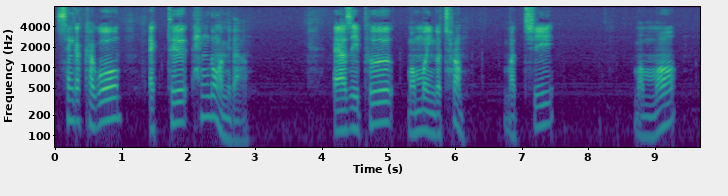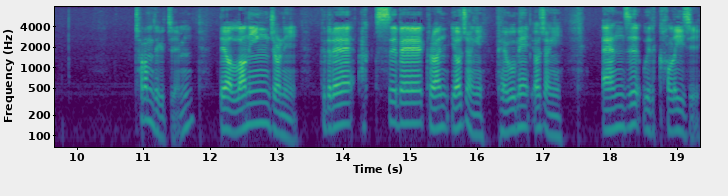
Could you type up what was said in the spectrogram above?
생각하고 act 행동합니다. as if 뭐뭐인 것처럼 마치 뭐뭐처럼 되겠지. Their learning journey 그들의 학습의 그런 여정이 배움의 여정이 ends with college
